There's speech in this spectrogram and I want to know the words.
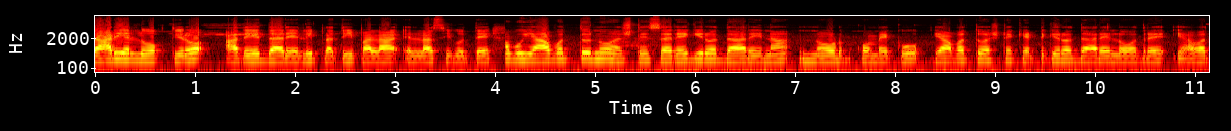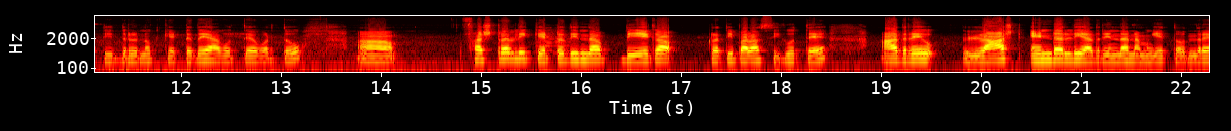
ದಾರಿಯಲ್ಲಿ ಹೋಗ್ತಿರೋ ಅದೇ ದಾರಿಯಲ್ಲಿ ಪ್ರತಿಫಲ ಎಲ್ಲ ಸಿಗುತ್ತೆ. ನಾವು ಯಾವತ್ತೂ ಅಷ್ಟೇ ಸರಿಯಾಗಿರೋ ದಾರಿನ ನೋಡ್ಕೊಬೇಕು. ಯಾವತ್ತೂ ಅಷ್ಟೇ ಕೆಟ್ಟಗಿರೋ ದಾರಿಯಲ್ಲಿ ಹೋದರೆ ಯಾವತ್ತಿದ್ರೂ ಕೆಟ್ಟದೇ ಆಗುತ್ತೆ ಹೊರತು. ಫಸ್ಟ್ರಲ್ಲಿ ಕೆಟ್ಟದಿಂದ ಬೇಗ ಪ್ರತಿಫಲ ಸಿಗುತ್ತೆ. ಆದರೆ ಲಾಸ್ಟ್ ಎಂಡಲ್ಲಿ ಅದರಿಂದ ನಮಗೆ ತೊಂದರೆ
